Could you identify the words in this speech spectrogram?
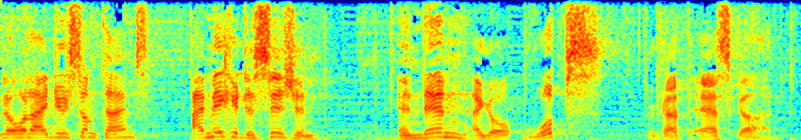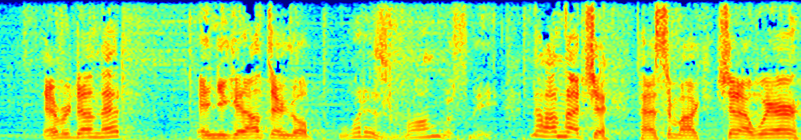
You know what I do sometimes? I make a decision and then I go, whoops, forgot to ask God. Ever done that? And you get out there and go, what is wrong with me? No, I'm not sure. Pastor Mark, should I wear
